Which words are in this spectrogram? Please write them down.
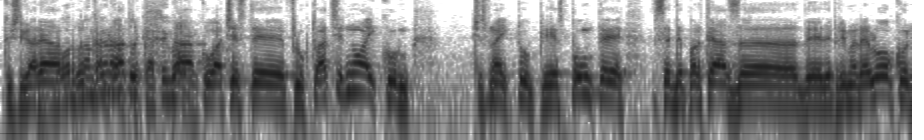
câștigarea Vor campionatul, campionatului. categoric. Da, cu aceste fluctuații nu ai cum ce spuneai tu, pierzi puncte, se depărtează de, de primele locuri,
